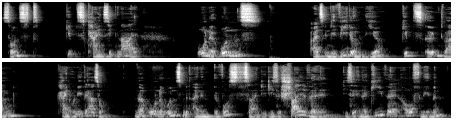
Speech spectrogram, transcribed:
sonst gibt es kein Signal. Ohne uns als Individuum hier gibt es irgendwann kein Universum. Ne? Ohne uns mit einem Bewusstsein, die diese Schallwellen, diese Energiewellen aufnehmen,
